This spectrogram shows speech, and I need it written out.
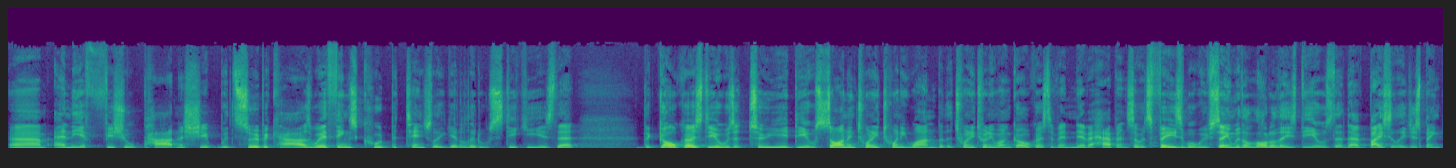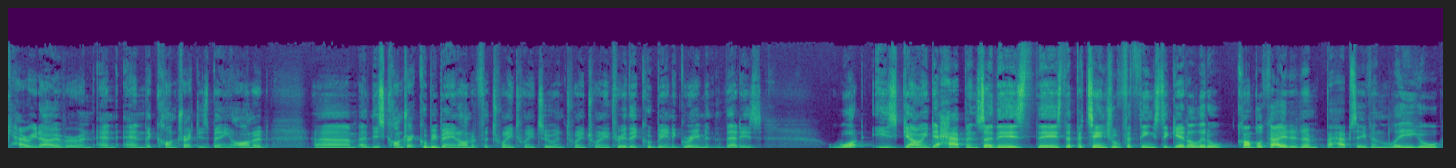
um, and the official partnership with Supercars. Where things could potentially get a little sticky is that the Gold Coast deal was a two year deal signed in 2021, but the 2021 Gold Coast event never happened. So it's feasible. We've seen with a lot of these deals that they've basically just been carried over and, and, and the contract is being honoured. Um, and this contract could be being honoured for 2022 and 2023. There could be an agreement that that is what is going to happen. So there's there's the potential for things to get a little complicated and perhaps even legal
